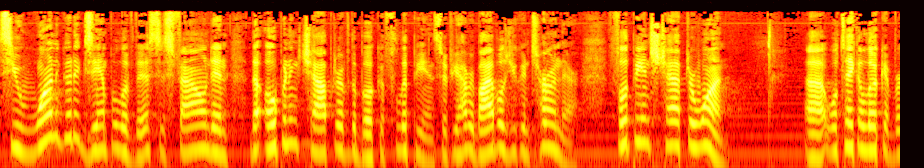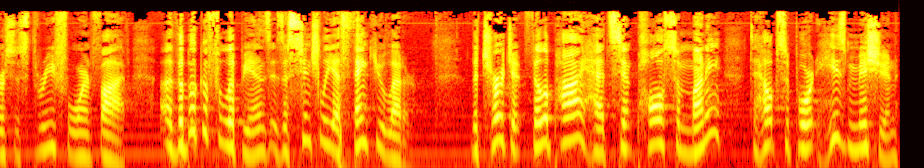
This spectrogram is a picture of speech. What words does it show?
See, one good example of this is found in the opening chapter of the book of Philippians. So if you have your Bibles, you can turn there. Philippians chapter 1. Uh, we'll take a look at verses 3, 4, and 5. Uh, the book of Philippians is essentially a thank you letter. The church at Philippi had sent Paul some money to help support his mission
